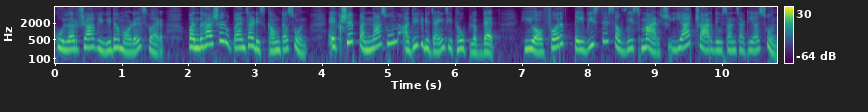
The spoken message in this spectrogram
कूलरच्या विविध मॉडेल्सवर पंधराशे रुपयांचा डिस्काउंट असून एकशे पन्नासहून अधिक डिझाईन्स इथं उपलब्ध आहेत. ही ऑफर तेवीस ते सव्वीस मार्च या चार दिवसांसाठी असून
